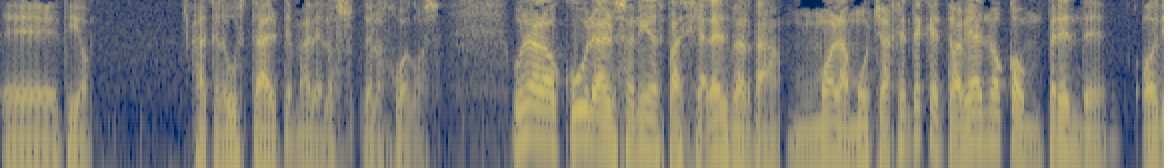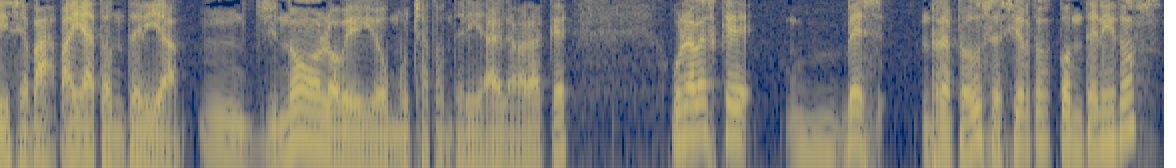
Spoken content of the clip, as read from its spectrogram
eh, tío. Al que le gusta el tema de los, de los juegos. Una locura el sonido espacial, es verdad. Mola mucho. Hay gente que todavía no comprende o dice, va, vaya tontería. Mm, no lo veo yo mucha tontería, ¿eh? La verdad que una vez que ves, reproduces ciertos contenidos,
